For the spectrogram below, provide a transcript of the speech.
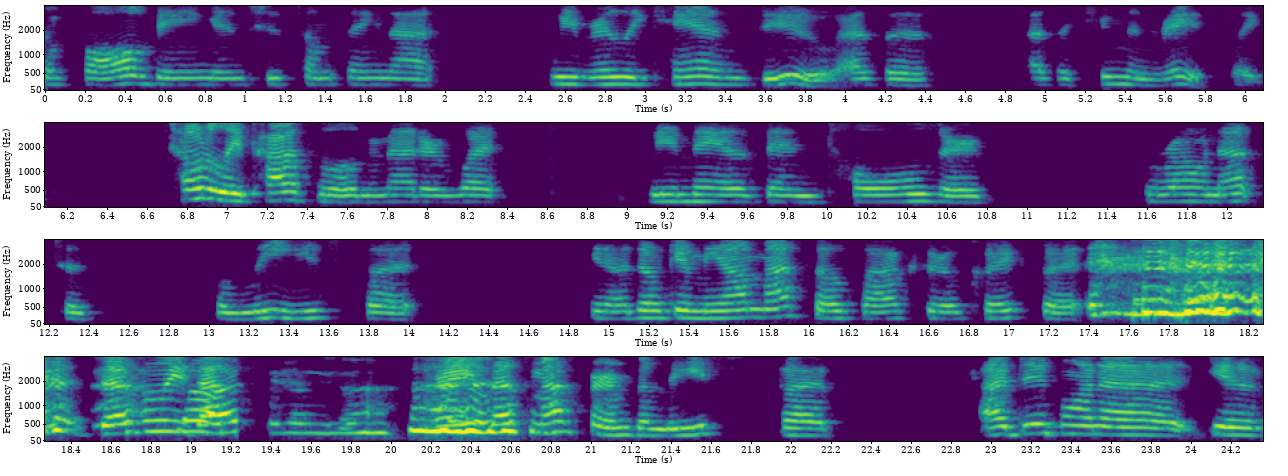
evolving into something that we really can do as a as a human race. Like totally possible no matter what we may have been told or grown up to believe, but you know, don't get me on my soapbox real quick, but definitely No, that's I feel you. right that's my firm belief but i did want to give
